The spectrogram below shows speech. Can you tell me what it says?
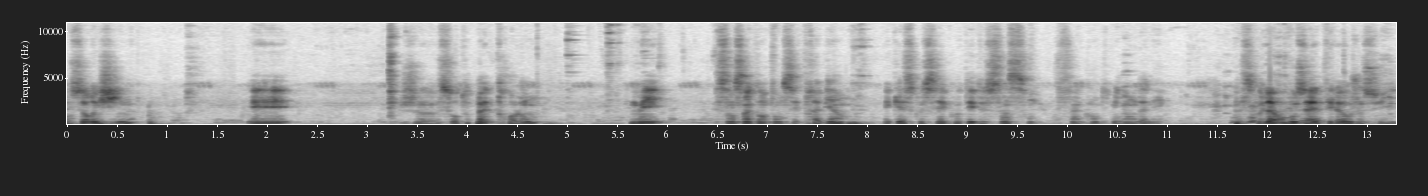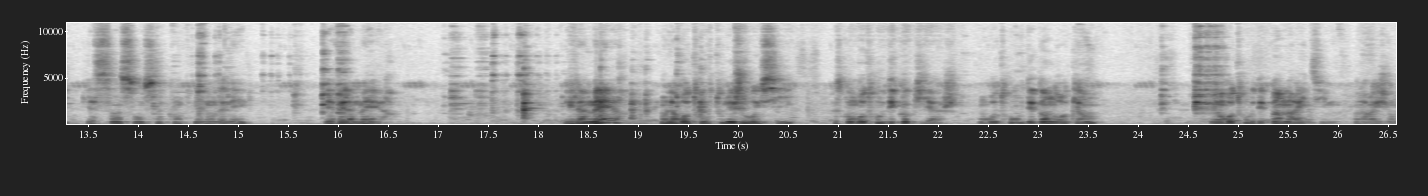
aux origines. Et je veux surtout pas être trop long, mais 150 ans c'est très bien, mais qu'est-ce que c'est à côté de 550 millions d'années? Parce que là où vous êtes et là où je suis, il y a 550 millions d'années, il y avait la mer. Et la mer, on la retrouve tous les jours ici, parce qu'on retrouve des coquillages, on retrouve des dents de requin, et on retrouve des pins maritimes dans la région.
